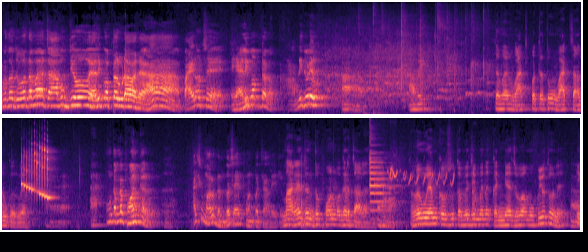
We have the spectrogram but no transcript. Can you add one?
છોકરો તો જુઓ તમે ચાબુક જેવો હેલિકોપ્ટર ઉડાવે છે. હા પાયલોટ છે. હેલિકોપ્ટર આપણી જોડે એવું. હા હા. હા ભાઈ. તમારું વાત પતે તો હું વાત ચાલુ કરું એમ. હા, હું તમને ફોન કરું. આ શું મારો ધંધો સાહેબ ફોન પર ચાલે એટલે મારે ધંધો ફોન વગર ચાલે છે. હવે હું એમ કહું છું તમે જે મને કન્યા જોવા મોકલ્યું હતું ને એ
